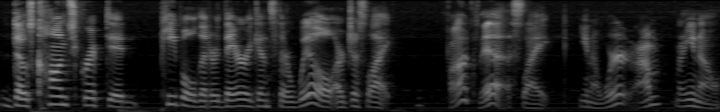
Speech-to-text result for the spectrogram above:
those conscripted people that are there against their will are just like, fuck this. Like, you know, we're I'm you know,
